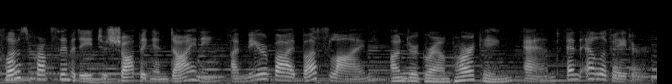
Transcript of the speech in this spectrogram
close proximity to shopping and dining, a nearby bus line, underground parking, and an elevator.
